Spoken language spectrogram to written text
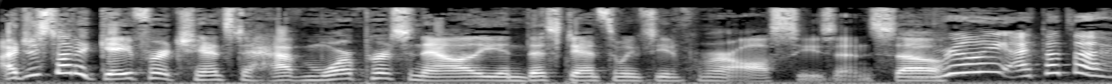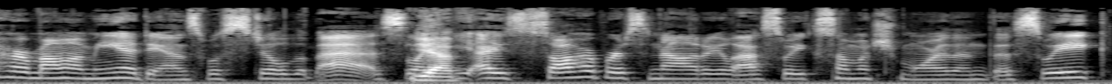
I just thought it gave her a chance to have more personality in this dance than we've seen from her all season. So really i thought that her Mamma Mia dance was still the best like Yeah. i saw her personality last week so much more than this week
